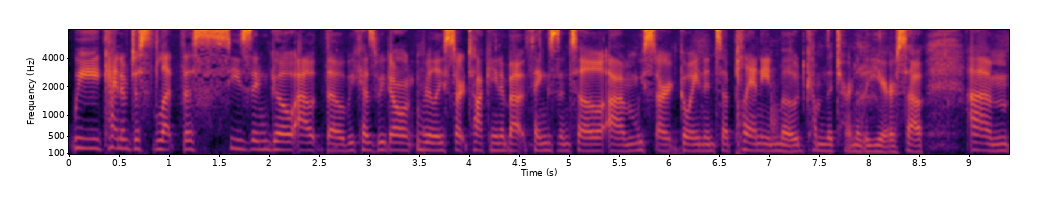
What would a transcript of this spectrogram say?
we kind of just let this season go out though because we don't really start talking about things until um, we start going into planning mode come the turn of the year. So. Um,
